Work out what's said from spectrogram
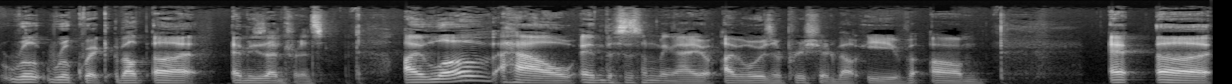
real real quick about uh, Emi's entrance. I love how, and this is something I I've always appreciated about Eve. Um, uh,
